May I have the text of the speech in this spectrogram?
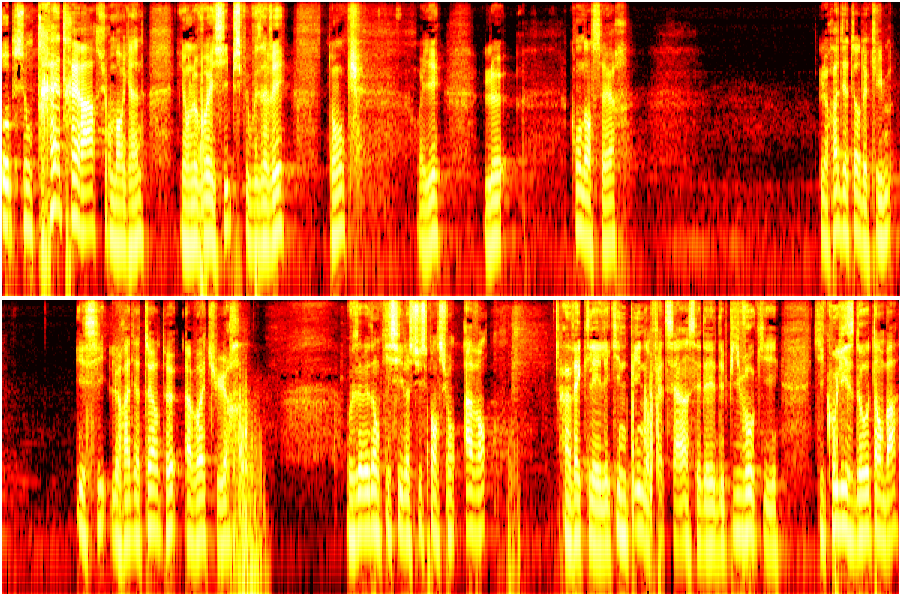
Option très très rare sur Morgan. Et on le voit ici puisque vous avez donc, vous voyez, le condenseur, le radiateur de clim. Ici, le radiateur de la voiture. Vous avez donc ici la suspension avant avec les, les kinpins. En fait, c'est des, des, pivots qui, qui coulissent de haut en bas,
